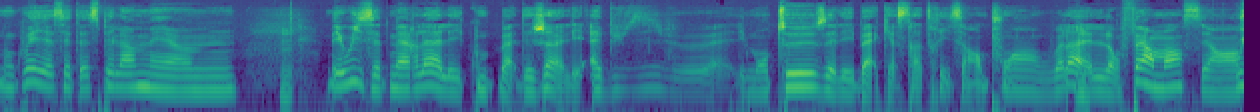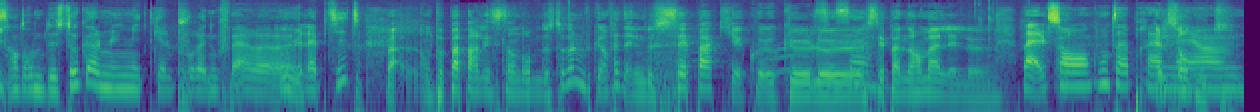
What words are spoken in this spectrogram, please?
Donc ouais, il y a cet aspect-là, mais euh, Mm. mais oui, cette mère-là, elle est bah, déjà, elle est abusive, elle est menteuse, elle est bah, castratrice à un point. Voilà, Mm. elle l'enferme. hein, c'est un Oui. syndrome de Stockholm limite qu'elle pourrait nous faire Oui, oui. la petite. Bah, on peut pas parler de syndrome de Stockholm vu qu'en fait elle ne sait pas a- que, que le C'est pas normal. Elle, Bah, elle s'en rend compte après. elle s'en doute.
